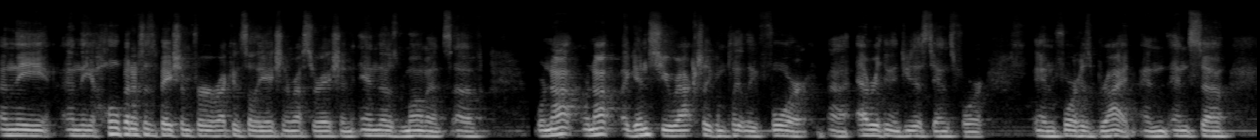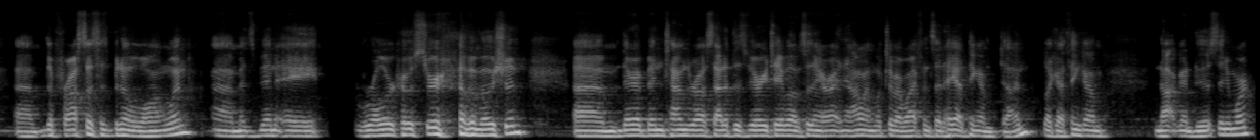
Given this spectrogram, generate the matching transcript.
and the and the hope and anticipation for reconciliation and restoration in those moments of we're not we're not against you we're actually completely for uh, everything that jesus stands for and for his bride. And and so um, the process has been a long one. Um, it's been a roller coaster of emotion. Um, there have been times where I sat at this very table I'm sitting at right now and looked at my wife and said, "Hey, I think I'm done. Like I think I'm not going to do this anymore."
